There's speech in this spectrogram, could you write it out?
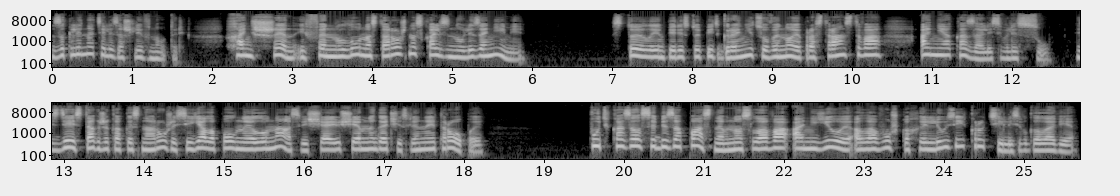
Заклинатели зашли внутрь. Ханьшен и Фэн Лун осторожно скользнули за ними. Стоило им переступить границу в иное пространство, они оказались в лесу. Здесь, так же, как и снаружи, сияла полная луна, освещающая многочисленные тропы. Путь казался безопасным, но слова Аньюи о ловушках иллюзий крутились в голове.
